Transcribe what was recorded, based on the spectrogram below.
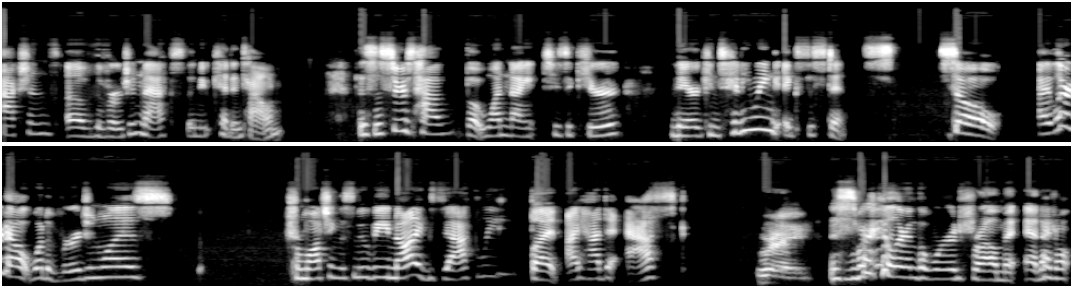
actions of the Virgin Max, the new kid in town, the sisters have but one night to secure their continuing existence. So, I learned out what a virgin was from watching this movie. Not exactly, but I had to ask. Right. This is where I learned the word from, and I don't.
